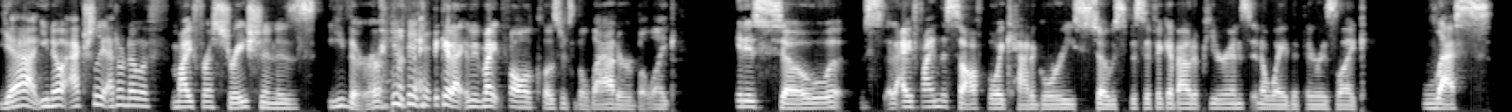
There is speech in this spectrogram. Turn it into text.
Yeah, you know, actually, I don't know if my frustration is either. I think it, it might fall closer to the latter, but like, it is so. I find the soft boy category so specific about appearance in a way that there is like less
